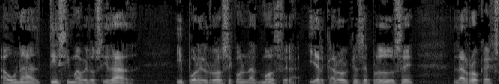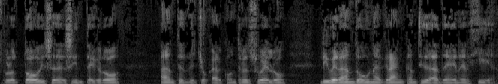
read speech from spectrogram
a una altísima velocidad y por el roce con la atmósfera y el calor que se produce, la roca explotó y se desintegró antes de chocar contra el suelo liberando una gran cantidad de energía.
